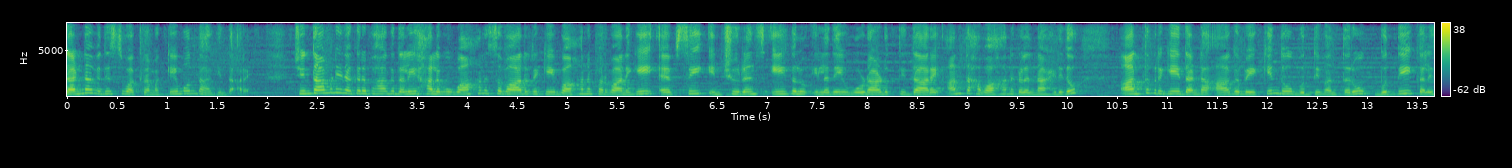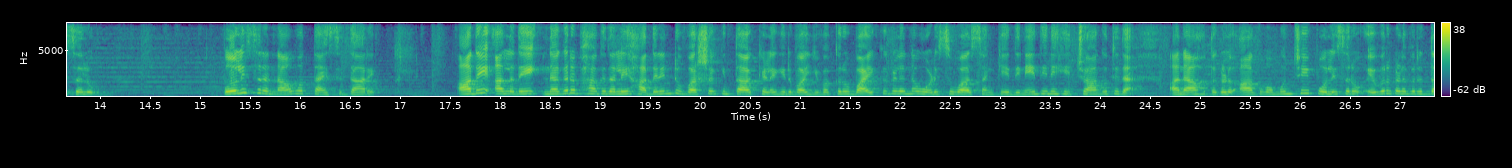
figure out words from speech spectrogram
ದಂಡ ವಿಧಿಸುವ ಕ್ರಮಕ್ಕೆ ಮುಂದಾಗಿದ್ದಾರೆ. ಚಿಂತಾಮಣಿ ನಗರ ಭಾಗದಲ್ಲಿ ಹಲವು ವಾಹನ ಸವಾರರಿಗೆ ವಾಹನ ಪರವಾನಗಿ ಎಫ್ಸಿ ಇನ್ಶೂರೆನ್ಸ್ ಈಗಲೂ ಇಲ್ಲದೆ ಓಡಾಡುತ್ತಿದ್ದಾರೆ. ಅಂತಹ ವಾಹನಗಳನ್ನು ಹಿಡಿದು ಅಂಥವರಿಗೆ ದಂಡ ಆಗಬೇಕೆಂದು ಬುದ್ಧಿವಂತರು ಬುದ್ಧಿ ಕಲಿಸಲು ಪೊಲೀಸರನ್ನ ಒತ್ತಾಯಿಸಿದ್ದಾರೆ. ಅದೇ ಅಲ್ಲದೆ ನಗರ ಭಾಗದಲ್ಲಿ ಹದಿನೆಂಟು ವರ್ಷಕ್ಕಿಂತ ಕೆಳಗಿರುವ ಯುವಕರು ಬೈಕ್ಗಳನ್ನು ಓಡಿಸುವ ಸಂಖ್ಯೆ ದಿನೇ ದಿನೇ ಹೆಚ್ಚಾಗುತ್ತಿದೆ. ಅನಾಹುತಗಳು ಆಗುವ ಮುಂಚೆ ಪೊಲೀಸರು ಇವರುಗಳ ವಿರುದ್ಧ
